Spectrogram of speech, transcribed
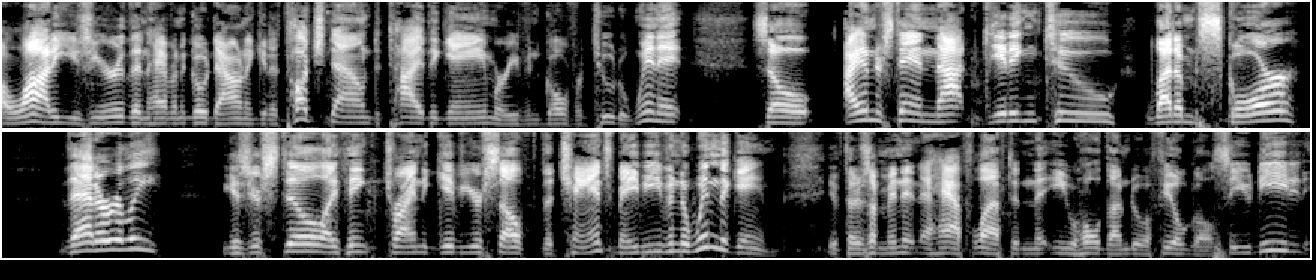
a lot easier than having to go down and get a touchdown to tie the game or even go for two to win it. So I understand not getting to let them score that early. because you're still, I think, trying to give yourself the chance, maybe even to win the game if there's a minute and a half left and that you hold them to a field goal. So you need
